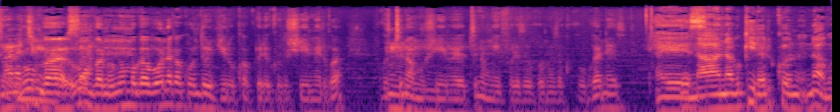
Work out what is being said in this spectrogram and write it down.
nta na kimwe. Urumva kabisa. urumva ni umugabo ubona ko akunda urubyiruko akwiriye kubishimirwa ubwo tunamushimira tunamwifuriza gukomeza kugubwa neza. Eh, nabwira ariko ntabwo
